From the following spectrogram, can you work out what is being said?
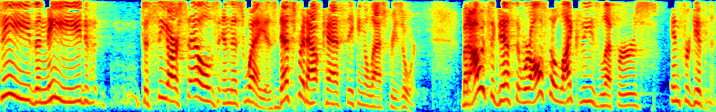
see the need to see ourselves in this way as desperate outcasts seeking a last resort. But I would suggest that we're also like these lepers in forgiveness.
